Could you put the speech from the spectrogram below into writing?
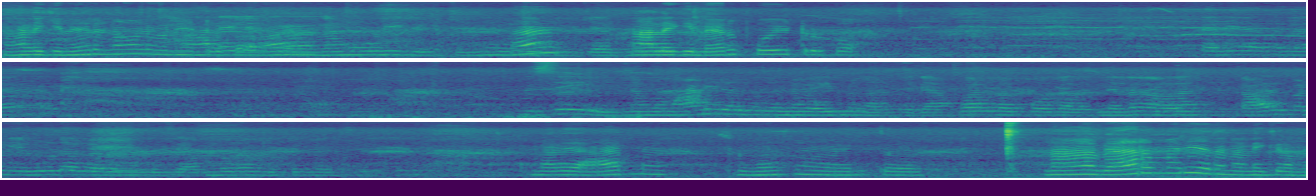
நாளைக்கு நேரம் என்ன பண்ணிட்டு இருக்கோம் நாளைக்கு நேரம் போயிட்டு இருக்கோம். தெரியாதுல்ல. சரி நம்ம மாடியில் வந்து நின்று வெயிட் பண்ணலாம் சரி அப்பாவில் போகாது. நல்லா கால் பண்ணி லூடோ விளையாடுச்சு ஐம்பது ரூபா விட்டு மேலே யாருமே சுபாஷ் எடுத்து நான் வேற மாதிரி அதை நினைக்கிறேன்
